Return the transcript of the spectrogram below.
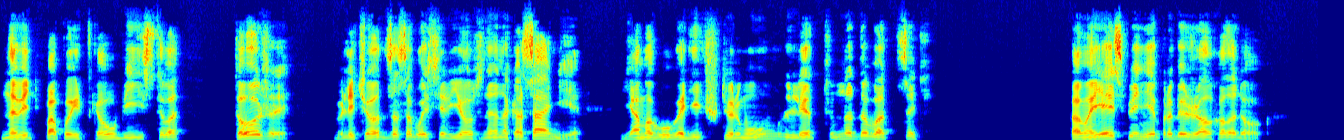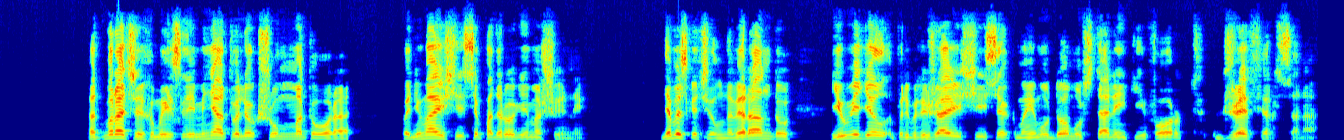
Но ведь попытка убийства тоже влечет за собой серьезное наказание — я могу угодить в тюрьму лет на двадцать. По моей спине пробежал холодок. От мрачных мыслей меня отвлек шум мотора, поднимающийся по дороге машины. Я выскочил на веранду и увидел приближающийся к моему дому старенький форт Джефферсона.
